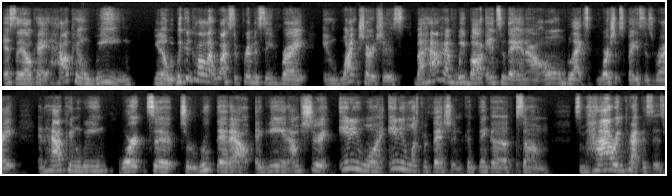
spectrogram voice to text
and say, okay, how can we you know, we can call out white supremacy, right, in white churches, but how have we bought into that in our own black worship spaces, right? And how can we work to to root that out? Again, I'm sure anyone, anyone's profession can think of some some hiring practices,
